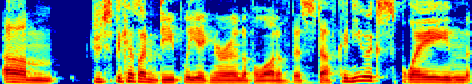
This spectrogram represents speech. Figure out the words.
Um, just because I'm deeply ignorant of a lot of this stuff, can you explain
